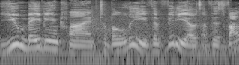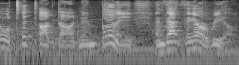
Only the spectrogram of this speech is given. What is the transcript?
you may be inclined to believe the videos of this viral TikTok dog named Bunny and that they are real.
